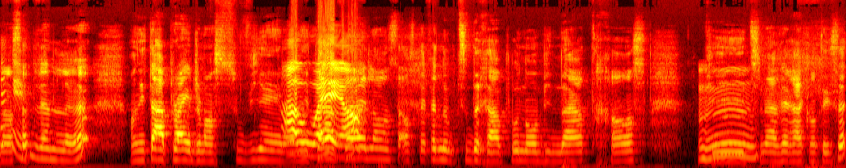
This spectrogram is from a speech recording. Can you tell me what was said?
Dans cette veine-là, on était à Pride, je m'en souviens. Ah on ouais, à Pride, on, s'était fait nos petits drapeaux non-binaires, trans, puis mm. tu m'avais raconté ça.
